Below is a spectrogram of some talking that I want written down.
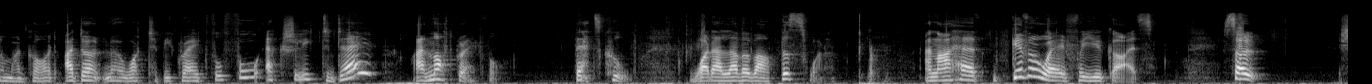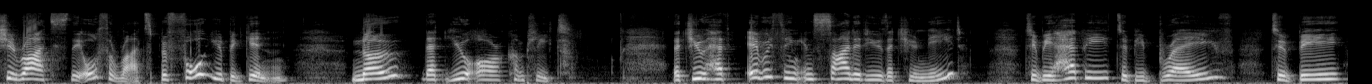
Oh my God, I don't know what to be grateful for. Actually, today I'm not grateful. That's cool. What I love about this one. And I have giveaway for you guys. So she writes, the author writes, before you begin, know that you are complete. That you have everything inside of you that you need to be happy, to be brave, to be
